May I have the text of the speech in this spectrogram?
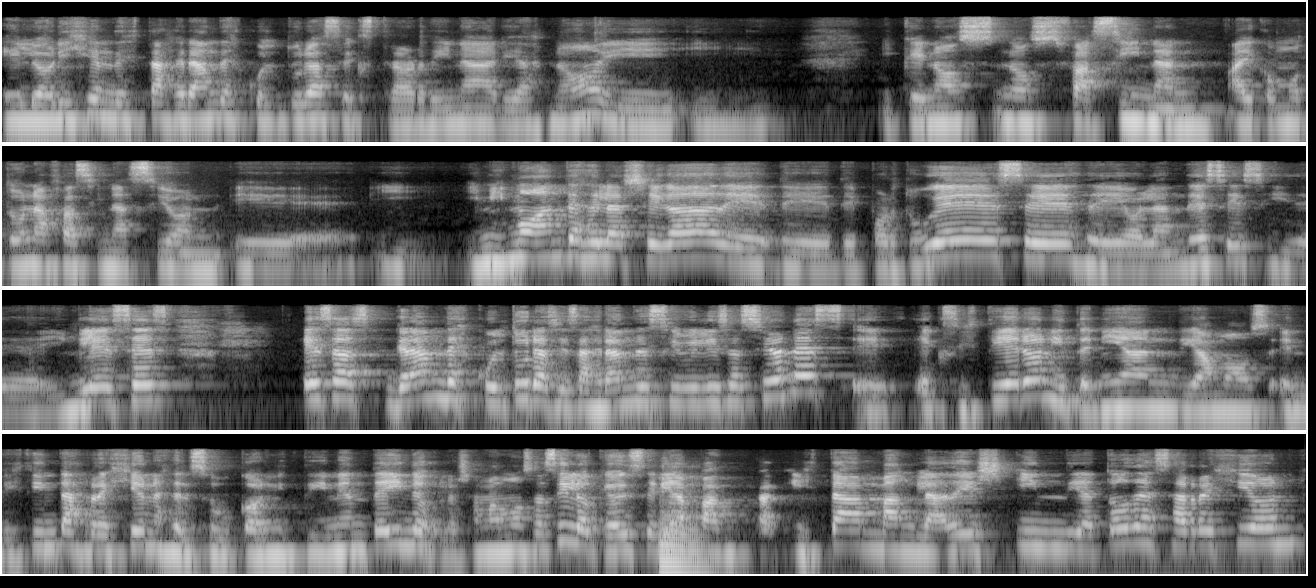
el origen de estas grandes culturas extraordinarias, ¿no? Y, que nos, fascinan, hay como toda una fascinación. Eh, y, mismo antes de la llegada de portugueses, de holandeses y de ingleses, esas grandes culturas y esas grandes civilizaciones eh, existieron y tenían, digamos, en distintas regiones del subcontinente indio, que lo llamamos así, lo que hoy sería mm. Pakistán, Bangladesh, India, toda esa región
